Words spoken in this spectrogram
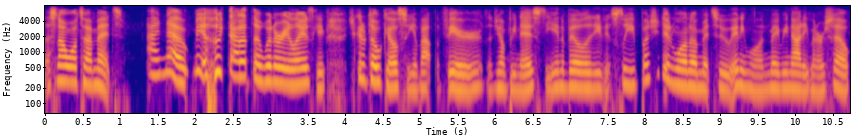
That's not what I meant. I know. Mia looked out at the wintry landscape. She could have told Kelsey about the fear, the jumpiness, the inability to sleep, but she didn't want to admit to anyone, maybe not even herself,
